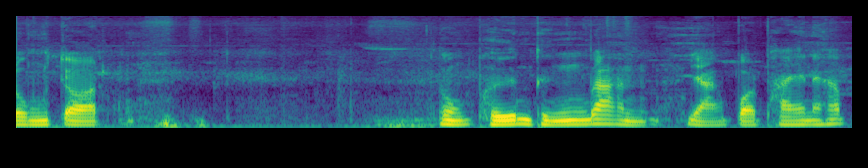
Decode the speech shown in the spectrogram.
ลงจอด ลงพื้นถึงบ้านอย่างปลอดภัยนะครับ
